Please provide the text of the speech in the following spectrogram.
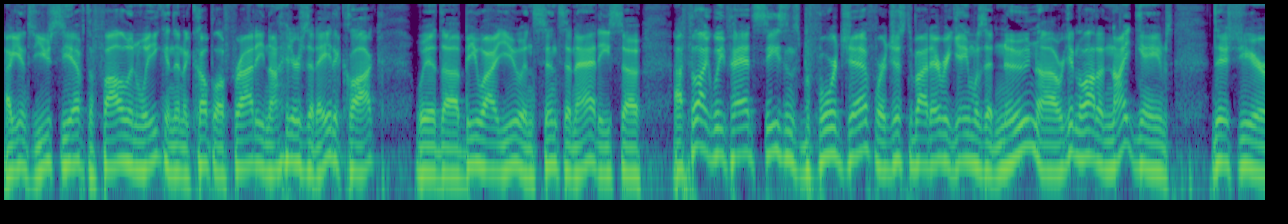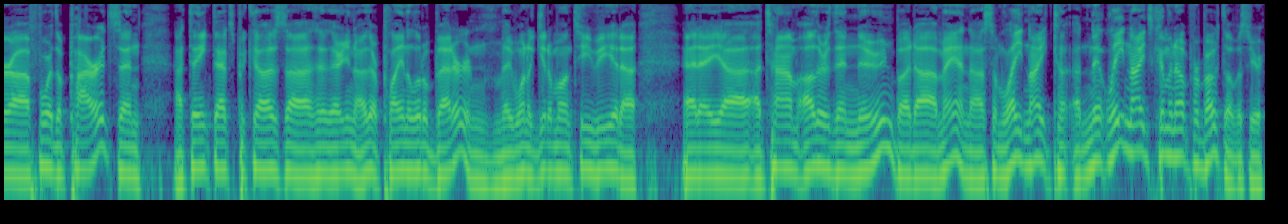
against UCF the following week, and then a couple of Friday nighters at eight o'clock with uh, BYU and Cincinnati. So I feel like we've had seasons before, Jeff, where just about every game was at noon. Uh, we're getting a lot of night games this year uh, for the Pirates, and I think that's because uh, they're you know they're playing a little better and they want to get them on TV at a at a uh, a time other than noon. But uh, man, uh, some late night uh, late nights coming up for both of us here.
